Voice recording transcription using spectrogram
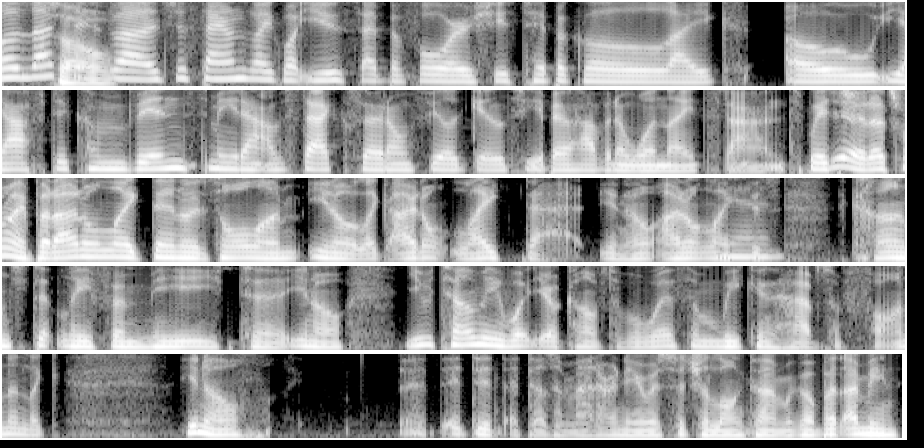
Well, that's So- it as well. It just sounds like what you said before. She's typical, like, oh, you have to convince me to have sex so I don't feel guilty about having a one night stand. Which, Yeah, that's right. But I don't like then it's all on, you know, like I don't like that, you know, I don't like Yeah. this constantly for me to, you know, you tell me what you're comfortable with and we can have some fun. And like, you know, it, it, did, it doesn't matter anyway. It was such a long time ago. But I mean,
